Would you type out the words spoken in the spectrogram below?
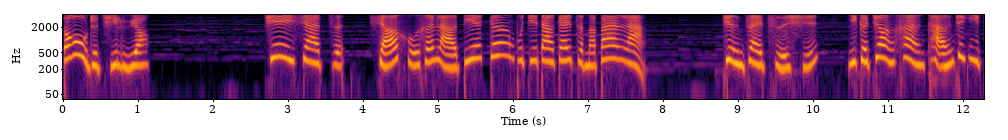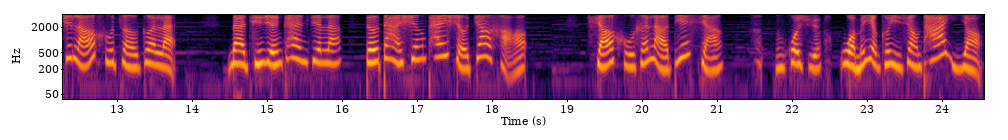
倒着骑驴啊！这下子，小虎和老爹更不知道该怎么办啦。正在此时，一个壮汉扛着一只老虎走过来，那群人看见了，都大声拍手叫好。小虎和老爹想，或许我们也可以像他一样。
